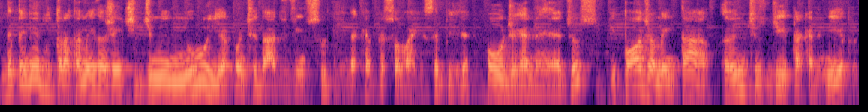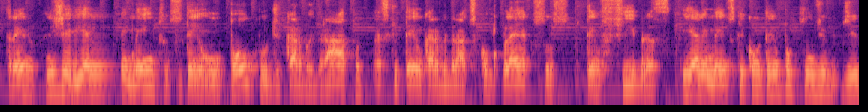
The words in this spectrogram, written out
Dependendo do tratamento, a gente diminui a quantidade de insulina que a pessoa vai receber, ou de remédios, e pode aumentar, antes de ir para academia, para o treino, ingerir alimentos que tenham um pouco de carboidrato, mas que tenham carboidratos complexos, que tenham fibras, e alimentos que contêm um pouquinho de, de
